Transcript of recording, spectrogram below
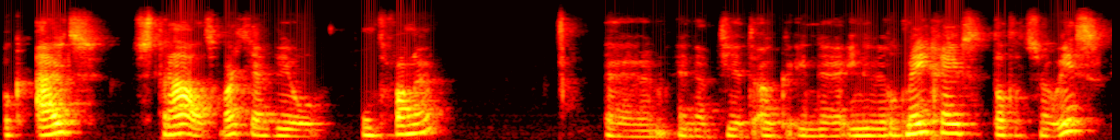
ook uitstraalt wat jij wil ontvangen, uh, en dat je het ook in de, in de wereld meegeeft dat het zo is,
